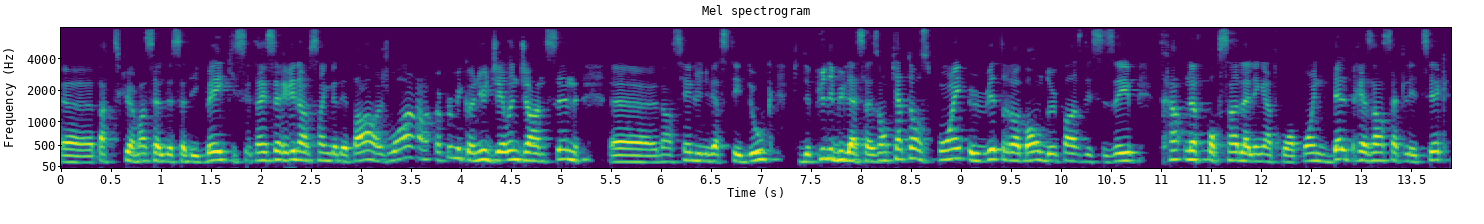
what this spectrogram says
euh, particulièrement celle de Sadiq Bay, qui s'est inséré dans le 5 de départ, un joueur un peu méconnu, Jalen Johnson, euh, l'ancien de l'Université Duke, qui depuis le début de la saison, 14 points, 8 rebonds, 2 passes décisives, 39% de la ligne à 3 points, une belle présence athlétique,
